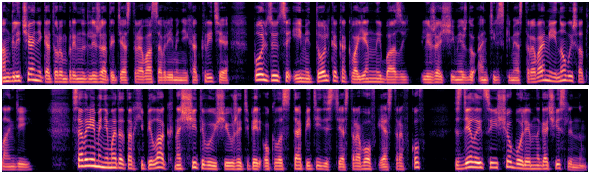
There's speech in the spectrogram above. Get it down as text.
Англичане, которым принадлежат эти острова со времени их открытия, пользуются ими только как военной базой, лежащей между Антильскими островами и Новой Шотландией. Со временем этот архипелаг, насчитывающий уже теперь около 150 островов и островков, сделается еще более многочисленным,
